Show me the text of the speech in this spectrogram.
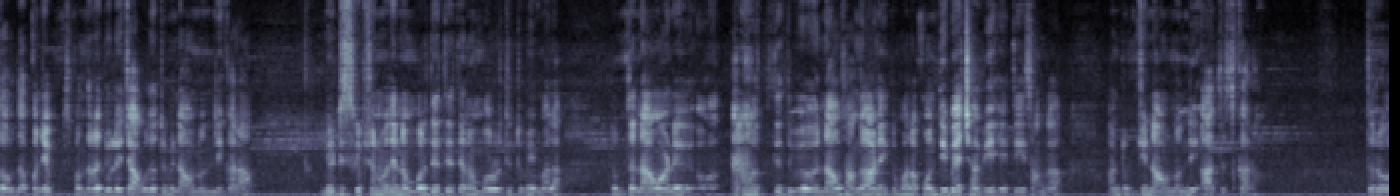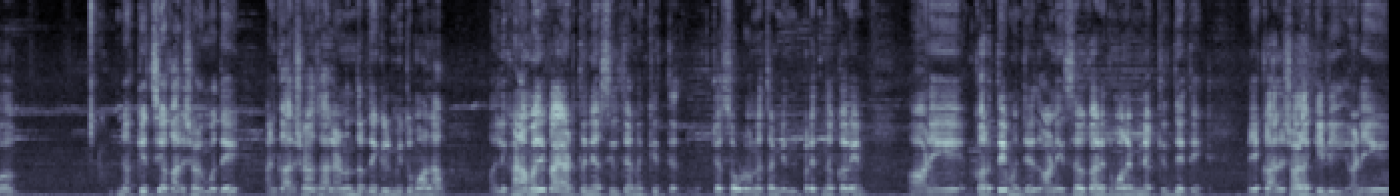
चौदा म्हणजे पंधरा जुलैच्या अगोदर तुम्ही नावनोंदणी करा. मी डिस्क्रिप्शनमध्ये नंबर देते त्या नंबरवरती तुम्ही मला तुमचं नाव आणि ते नाव सांगा आणि तुम्हाला कोणती बॅच हवी आहे ते सांगा आणि तुमची नावनोंदणी आजच करा. तर नक्कीच या कार्यशाळेमध्ये आणि कार्यशाळा झाल्यानंतर देखील मी तुम्हाला लिखाणामध्ये काय अडचणी असतील त्या नक्कीच त्या त्या सोडवण्याचा मी प्रयत्न करेन. आणि करते म्हणजे आणि सहकार्य तुम्हाला मी नक्कीच देते. म्हणजे कार्यशाळा केली आणि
